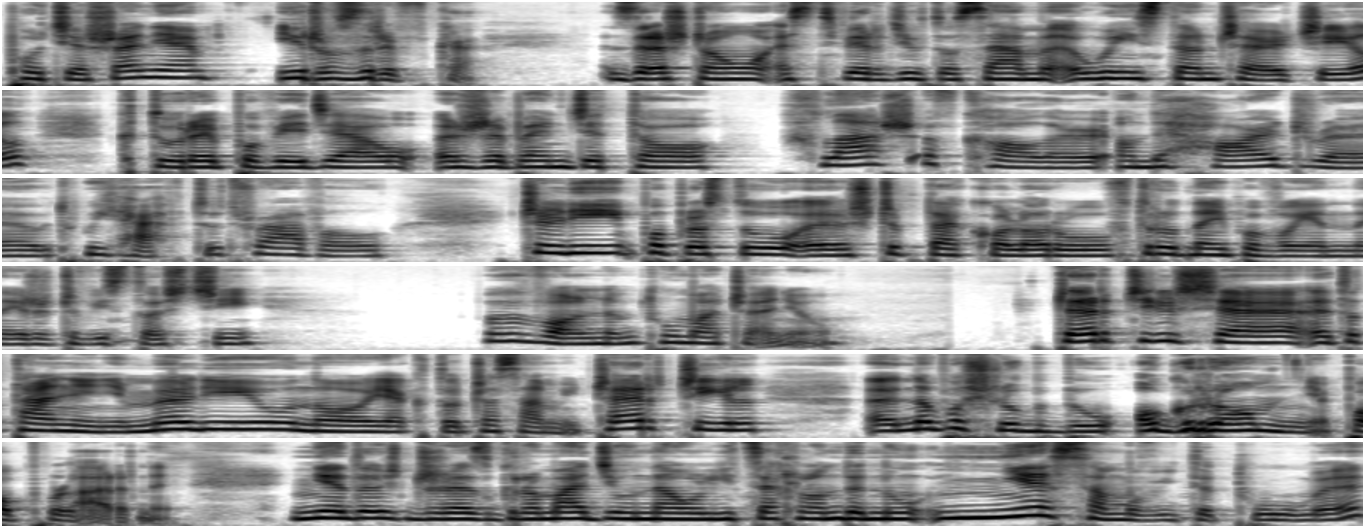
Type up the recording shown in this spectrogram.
pocieszenie i rozrywkę. Zresztą stwierdził to sam Winston Churchill, który powiedział, że będzie to flash of color on the hard road we have to travel, czyli po prostu e, szczypta koloru w trudnej powojennej rzeczywistości w wolnym tłumaczeniu. Churchill się e, totalnie nie mylił, no jak to czasami Churchill, no bo ślub był ogromnie popularny. Nie dość, że zgromadził na ulicach Londynu niesamowite tłumy,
